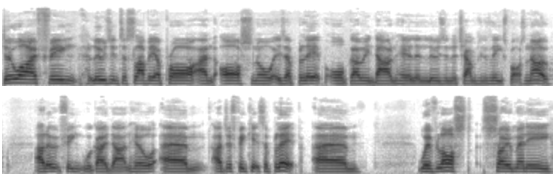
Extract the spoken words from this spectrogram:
Do I think losing to Slavia Prague and Arsenal is a blip or going downhill and losing the Champions League spots? No, I don't think we're going downhill. Um, I just think it's a blip. Um, we've lost so many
